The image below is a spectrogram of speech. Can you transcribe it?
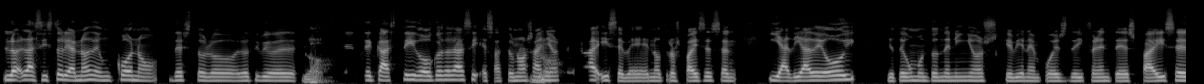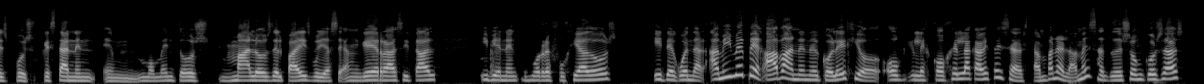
las historias, ¿no? De un cono, de esto, lo, típico de, castigo, cosas así, eso hace unos años y se ve en otros países. y a día de hoy, yo tengo un montón de niños que vienen pues de diferentes países, pues que están en, en momentos malos del país, pues ya sean guerras y tal, y vienen como refugiados y te cuentan. A mí me pegaban en el colegio o les cogen la cabeza y se la estampan en la mesa. Entonces son cosas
